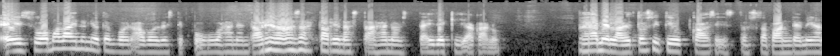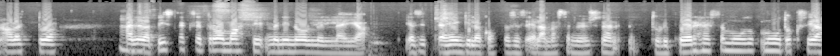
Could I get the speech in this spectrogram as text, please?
ei suomalainen, joten voin avoimesti puhua hänen tarinansa, tarinastaan. Hän on sitä itsekin jakanut. Hänellä oli tosi tiukkaa siis tuossa pandemian alettua Mm. Hänellä pistekset romahti, meni nollille ja, ja sitten henkilökohtaisessa elämässä myös tuli perheessä muutoksia,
